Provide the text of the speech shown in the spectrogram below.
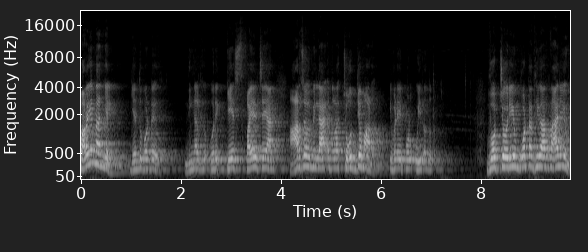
പറയുന്നെങ്കിൽ എന്തുകൊണ്ട് നിങ്ങൾക്ക് ഒരു കേസ് ഫയൽ ചെയ്യാൻ ആർജവമില്ല എന്നുള്ള ചോദ്യമാണ് ഇവിടെ ഇപ്പോൾ ഉയരുന്നത്. വോട്ട് ചോരിയും വോട്ടധികാർ റാലിയും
